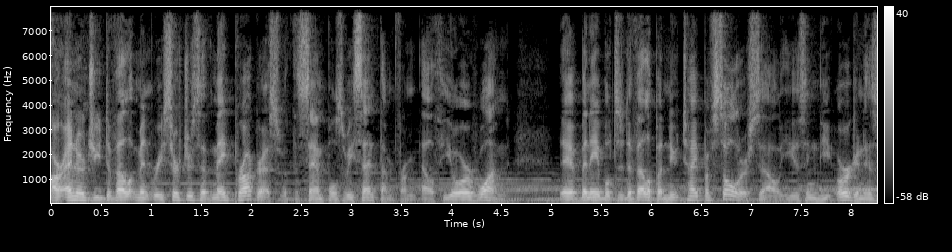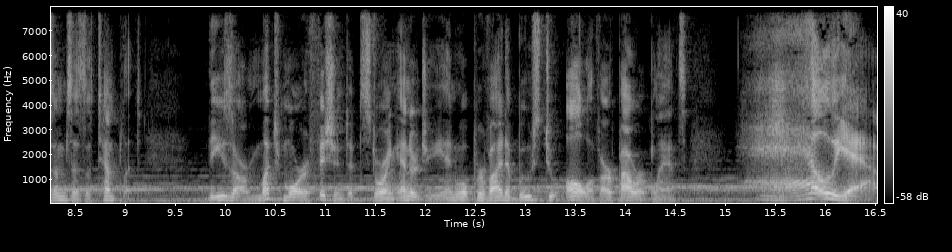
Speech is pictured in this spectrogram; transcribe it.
Our energy development researchers have made progress with the samples we sent them from Elthior 1. They have been able to develop a new type of solar cell using the organisms as a template. These are much more efficient at storing energy and will provide a boost to all of our power plants. Hell yeah!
